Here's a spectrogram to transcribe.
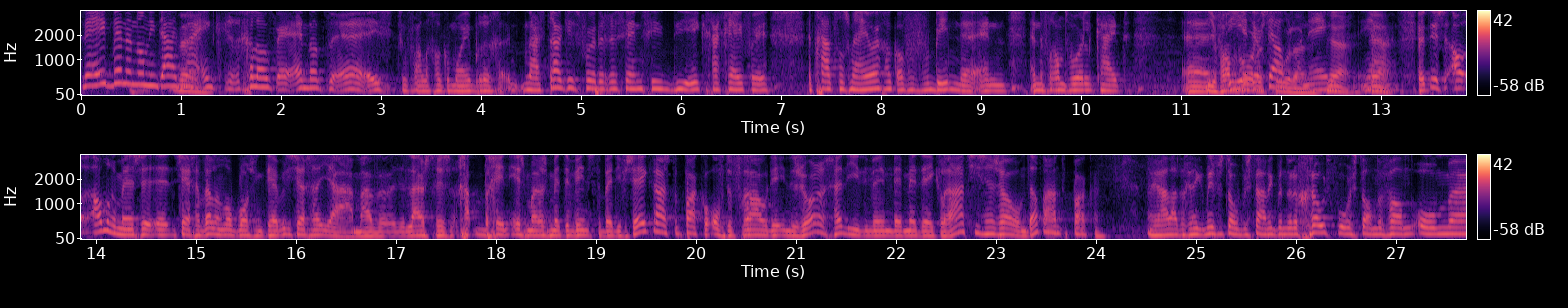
Nee, ik ben er nog niet uit, nee. maar ik geloof er. En dat uh, is toevallig ook een mooie brug. Nou, straks voor de recensie die ik ga geven... het gaat volgens mij heel erg ook over verbinden... en, en de verantwoordelijkheid je die je er zelf voor neemt. Ja, ja. ja. Het is, andere mensen uh, zeggen wel een oplossing te hebben. Die zeggen, ja, maar we, luister eens, ga, begin eerst maar eens met de winsten bij die verzekeraars te pakken. Of de fraude in de zorg, hè, die, met, met declaraties en zo, om dat aan te pakken. Nou ja, laat er geen misverstand bestaan. Ik ben er een groot voorstander van om uh,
